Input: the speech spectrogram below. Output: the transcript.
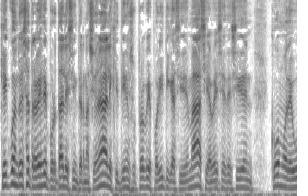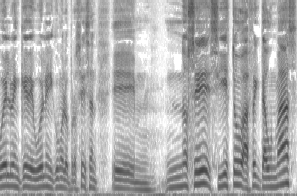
que cuando es a través de portales internacionales que tienen sus propias políticas y demás y a veces deciden cómo devuelven, qué devuelven y cómo lo procesan. Eh, no sé si esto afecta aún más,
